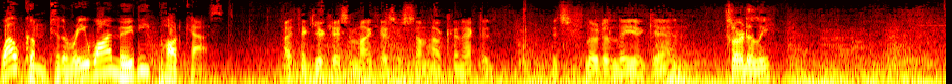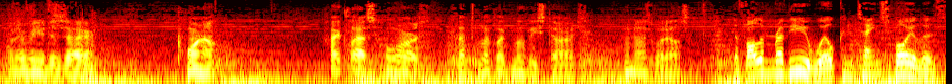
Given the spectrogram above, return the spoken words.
Welcome to the Rewind Movie Podcast. I think your case and my case are somehow connected. It's Fleur de Lis again. Fleur de Lis? Whatever you desire. Porno. High class whores. Cut to look like movie stars. Who knows what else? The following review will contain spoilers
